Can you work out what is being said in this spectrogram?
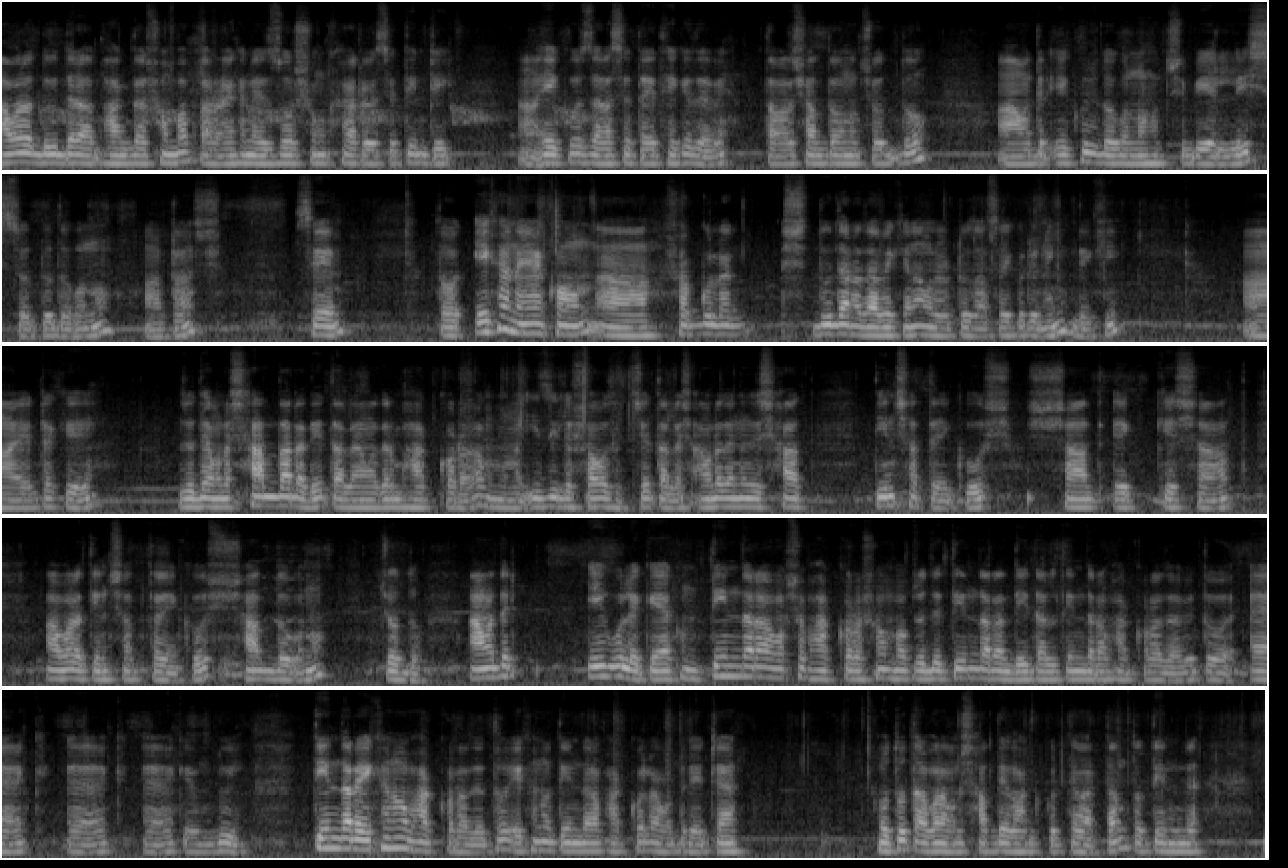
আবার দুই দ্বারা ভাগ দেওয়া সম্ভব, কারণ এখানে জোর সংখ্যা রয়েছে তিনটি। একুশ যা আছে তাই থেকে যাবে। তাহলে সাত দোকানো চোদ্দ, আমাদের একুশ দোকানো হচ্ছে বিয়াল্লিশ, চোদ্দ দোকানো আঠাশ। সেম তো এখানে এখন সবগুলো দুই দ্বারা যাবে কিনা আমরা একটু যাচাই করে নিই, দেখি। এটাকে যদি আমরা সাত দ্বারা দিই, তাহলে আমাদের ভাগ করা মানে ইজিলি সহজ হচ্ছে। তাহলে আমরা জানি যে সাত, তিন সাতে একুশ, সাত এককে সাত, আবার তিন সাতটা একুশ, সাত দোকানো চোদ্দ। আমাদের এইগুলোকে এখন তিন দ্বারা অবশ্য ভাগ করা সম্ভব। যদি তিন দ্বারা দিই, তাহলে তিন দ্বারা ভাগ করা যাবে। তো এক এক এক এবং দুই। তিন দ্বারা এখানেও ভাগ করা যেত, এখানেও তিন দ্বারা ভাগ করলে আমাদের এটা হতো, তারপর আমরা সাত দিয়ে ভাগ করতে পারতাম। তো তিন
